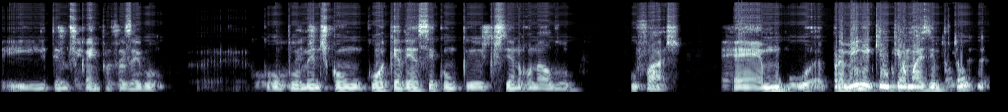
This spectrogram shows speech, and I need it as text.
e temos quem? para fazer gol? Ou pelo menos com, com a cadência com que Cristiano Ronaldo o faz. É, é para mim aquilo que é o mais importante.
